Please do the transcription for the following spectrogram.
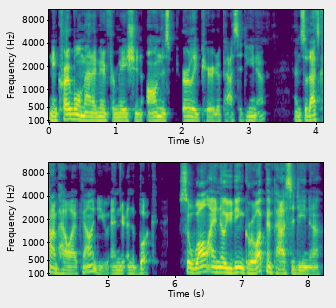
an incredible amount of information on this early period of Pasadena. And so that's kind of how I found you and in the book. So while I know you didn't grow up in Pasadena,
